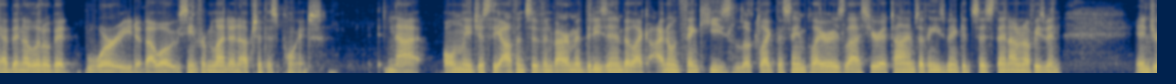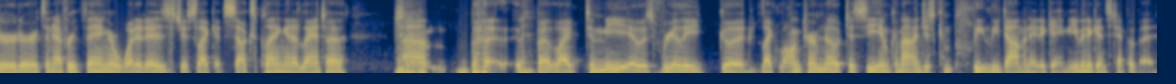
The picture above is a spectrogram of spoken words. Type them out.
have been a little bit worried about what we've seen from London up to this point. Not only just the offensive environment that he's in, but like I don't think he's looked like the same player as last year at times. I think he's been consistent. I don't know if he's been injured or it's an effort thing or what it is. Just like it sucks playing in Atlanta. Um, but but like to me, it was really good, like long term note to see him come out and just completely dominate a game, even against Tampa Bay.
